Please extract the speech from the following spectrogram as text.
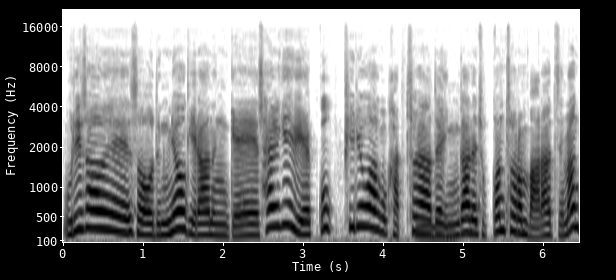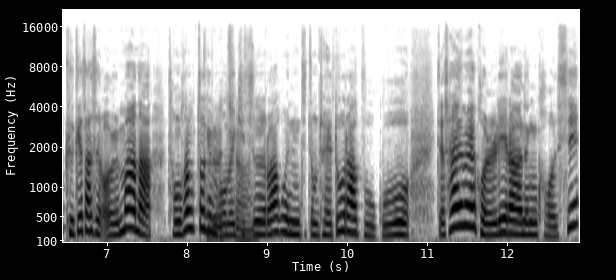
우리 사회에서 능력이라는 게 살기 위해 꼭 필요하고 갖춰야 될 음. 인간의 조건처럼 말하지만 그게 사실 얼마나 정상적인 그렇죠. 몸을 기준으로 하고 있는지 좀 되돌아보고 이제 삶의 권리라는 것이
